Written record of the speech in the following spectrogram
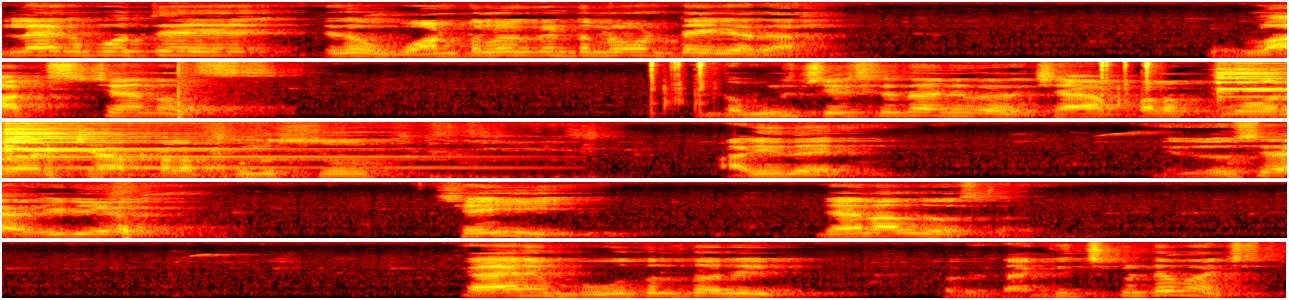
లేకపోతే ఏదో వంటలో గంటలో ఉంటాయి కదా. బ్లాక్స్ ఛానల్స్ ఇంతకుముందు చేసేదాన్ని కదా. చేపల కూర చేపల పులుసు. అదిదే నేను చూసే ఆ వీడియోలు చెయ్యి. జనాలు చూస్తారు. కానీ బూతులతో కొద్దిగా తగ్గించుకుంటే మంచిది.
